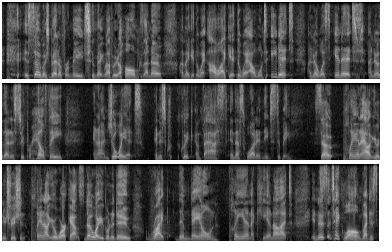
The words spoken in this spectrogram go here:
it's so much better for me to make my food at home because I know I make it the way I like it, the way I want to eat it. I know what's in it. I know that it's super healthy and I enjoy it and it's quick and fast, and that's what it needs to be. So plan out your nutrition, plan out your workouts, know what you're going to do, write them down. Plan. I cannot. It doesn't take long, but I just,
